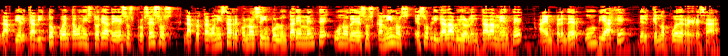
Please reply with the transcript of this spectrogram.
La piel cabito cuenta una historia de esos procesos. La protagonista reconoce involuntariamente uno de esos caminos. Es obligada violentadamente a emprender un viaje del que no puede regresar.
